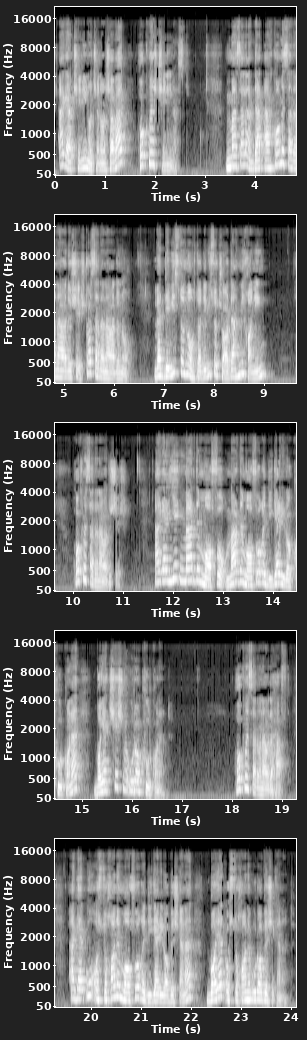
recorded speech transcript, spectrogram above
اگر چنین و چنان شود حکمش چنین است. مثلا در احکام 196 تا 199 و 209 تا 214 می‌خوانیم؟ حکم 196 اگر یک مرد مافوق مرد مافوق دیگری را کور کند باید چشم او را کور کند. حکم 197 اگر او استخوان مافوق دیگری را بشکند باید استخوان او را بشکند.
